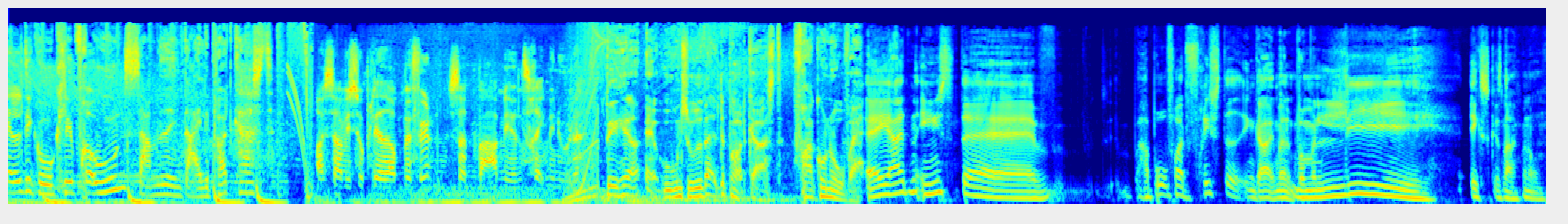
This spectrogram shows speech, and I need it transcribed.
Alle de gode klip fra ugen samlet i en dejlig podcast. Og så har vi suppleret op med fyld, så det varer mere end tre minutter. Det her er ugens udvalgte podcast fra Gonova. Er jeg den eneste, der har brug for et fristed en gang imellem, hvor man lige ikke skal snakke med nogen?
